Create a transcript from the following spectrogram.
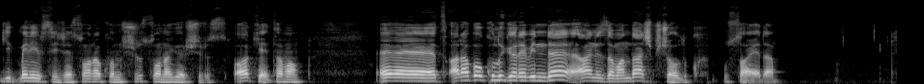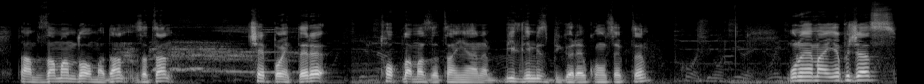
Gitmeliyim CJ. Sonra konuşuruz. Sonra görüşürüz. Okey tamam. Evet. Araba okulu görevinde aynı zamanda açmış olduk. Bu sayede. Tamam zaman dolmadan zaten checkpointleri toplama zaten yani. Bildiğimiz bir görev konsepti. Bunu hemen yapacağız.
